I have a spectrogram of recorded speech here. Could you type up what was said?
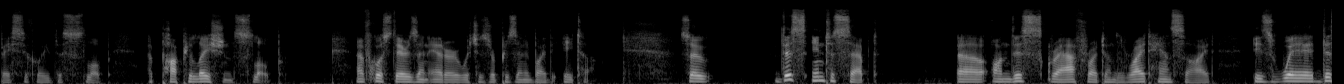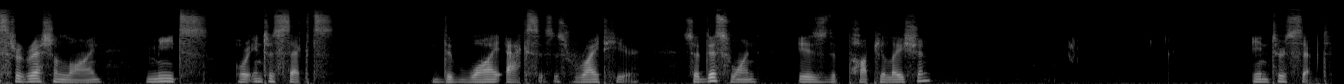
basically the slope, a population slope. And of course, there is an error which is represented by the eta. So this intercept uh, on this graph right on the right hand side is where this regression line meets or intersects the y-axis is right here. So this one is the population intercept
